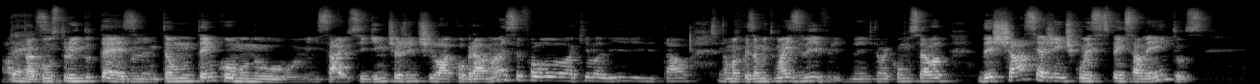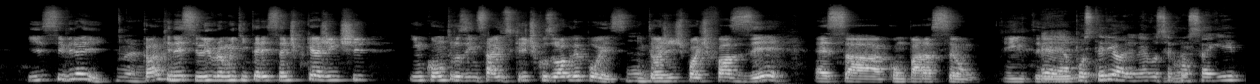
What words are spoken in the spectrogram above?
Ela Tese. tá construindo tese. É. Então não tem como no ensaio seguinte a gente ir lá cobrar, mas você falou aquilo ali e tal. Sim. É uma coisa muito mais livre, né? Então é como se ela deixasse a gente com esses pensamentos e se vira aí. É. Claro que nesse livro é muito interessante porque a gente encontra os ensaios críticos logo depois. Uhum. Então a gente pode fazer essa comparação entre. É, a posteriori, né? Você Uhum. consegue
